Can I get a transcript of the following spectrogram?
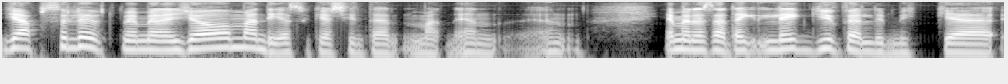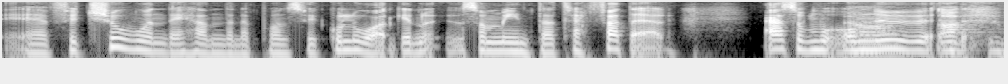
Ja, absolut, men jag menar, gör man det så kanske inte en... en, en jag menar, så här, det lägger ju väldigt mycket eh, förtroende i händerna på en psykolog en, som inte har träffat er. Alltså om om nu Ja. din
